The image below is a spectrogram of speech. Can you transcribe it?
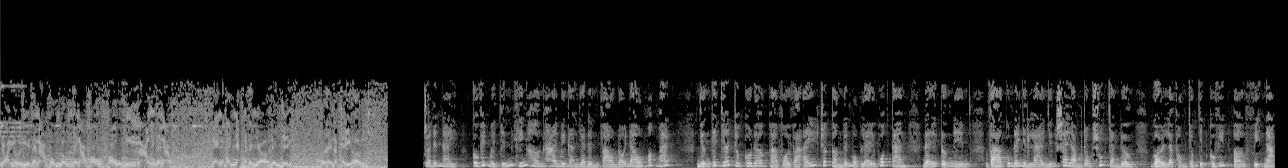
loài người như thế nào, khốn đốn thế nào, khổ khổ não như thế nào. Để người ta nhắc, người ta nhớ, để làm chi? Có thể là kỹ hơn. Cho đến nay Covid-19 khiến hơn 20.000 gia đình vào nỗi đau mất mát. Những cái chết trong cô đơn và vội vã ấy rất cần đến một lễ quốc tang để tưởng niệm và cũng để nhìn lại những sai lầm trong suốt chặng đường gọi là phòng chống dịch Covid ở Việt Nam.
